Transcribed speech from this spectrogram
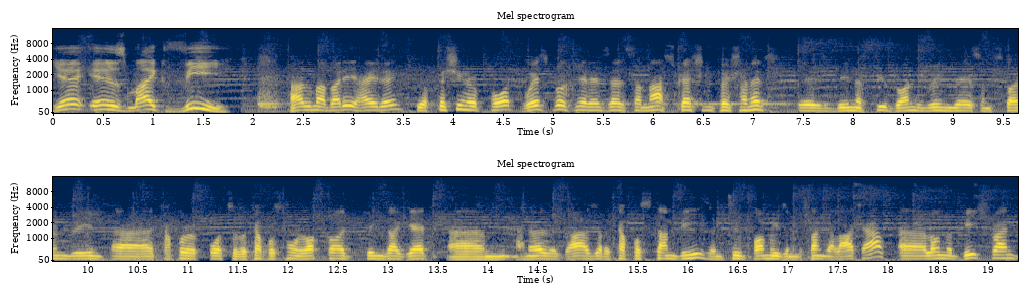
Here is Mike V. How's my buddy? How you doing? Your fishing report. Westbrook here has uh, some nice scratching fish on it. There's been a few bronze bream there, some stone bream, uh, a couple of reports of a couple of small rock cod things I get. Um, I know the guys got a couple of stumpies and two pommies in the Lighthouse. Uh, along the beachfront,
